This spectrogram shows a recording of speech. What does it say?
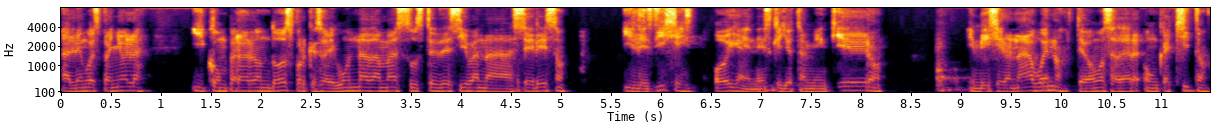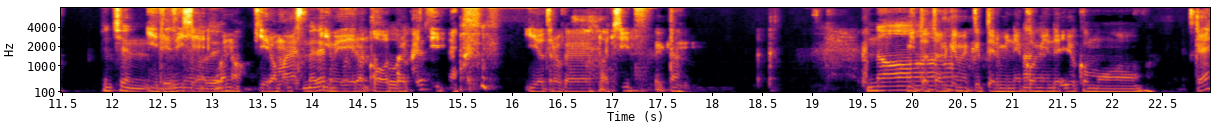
a lengua española y compraron dos porque según nada más ustedes iban a hacer eso. Y les dije, oigan, es que yo también quiero. Y me dijeron, ah, bueno, te vamos a dar un cachito. Pinche Y les dije, de- bueno, quiero más. ¿Me dejas y me dieron otro juguetes? cachito y otro cachito. No. Y total que me que terminé A comiendo yo como... ¿Qué?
